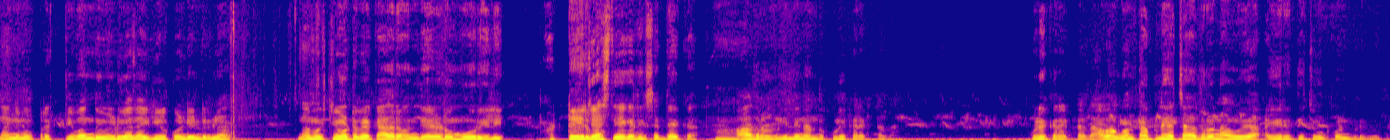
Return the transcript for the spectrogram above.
ನಾನು ನಿಮಗೆ ಪ್ರತಿಯೊಂದು ವಿಡಿಯೋದಾಗ ಹೇಳ್ಕೊಂಡಿನ್ರಿ ನಾ. ನಮಗೆ ಚಿವುಟ್ ಬೇಕಾದ್ರೆ ಒಂದೆರಡು ಮೂರು ಎಲಿ. ಇರ್ಬೇಕು. ಜಾಸ್ತಿ ಆಗ್ಯದ ಈಗ ಸದ್ಯಕ್ಕೆ. ಆದರೂ ಇಲ್ಲಿ ನಂದು ಕುಳಿ ಕರೆಕ್ಟ್ ಅದ. ಕುಳಿ ಕರೆಕ್ಟ್ ಅದ. ಅವಾಗ ಒಂದು ತಪ್ಪಲು ಹೆಚ್ಚಾದರೂ ನಾವು ಈ ರೀತಿ ಚೂಂಟ್ಕೊಂಡು ಬಿಡ್ಬೇಕು.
